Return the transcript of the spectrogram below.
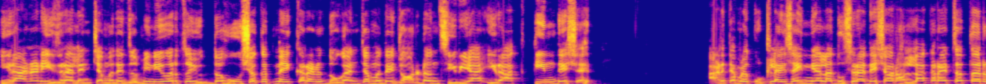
इराण आणि इस्रायल यांच्यामध्ये जमिनीवरचं युद्ध होऊ शकत नाही कारण दोघांच्यामध्ये जॉर्डन सिरिया इराक तीन देश आहेत. आणि त्यामुळे कुठल्याही सैन्याला दुसऱ्या देशावर हल्ला करायचा तर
